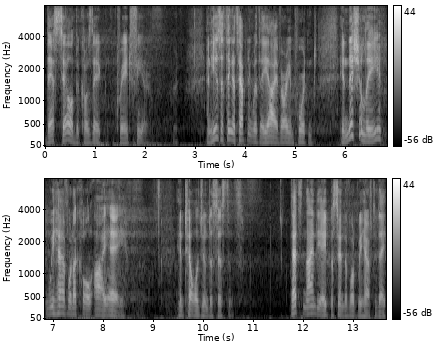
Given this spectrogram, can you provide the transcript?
They sell because they create fear. And here's the thing that's happening with AI, very important. Initially, we have what I call IA, intelligent assistance. That's 98% of what we have today.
